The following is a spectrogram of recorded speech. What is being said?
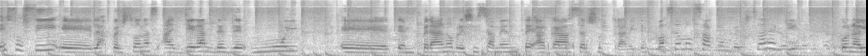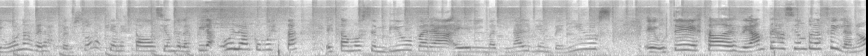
Eso sí, eh, las personas llegan desde muy eh, temprano precisamente acá a hacer sus trámites. Pasemos a conversar aquí con algunas de las personas que han estado haciendo la fila. Hola, ¿cómo está? Estamos en vivo para el matinal Bienvenidos. Eh, usted estaba desde antes haciendo la fila, ¿no?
